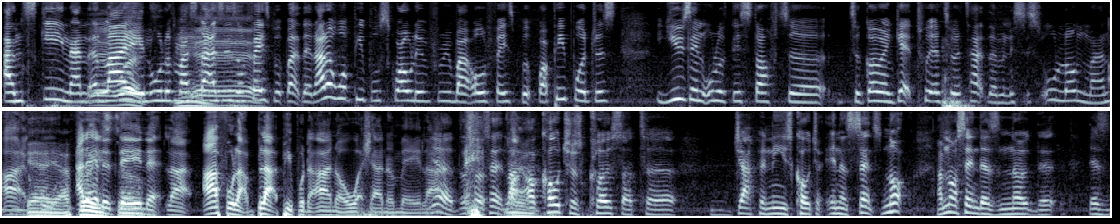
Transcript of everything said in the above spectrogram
and skin and Yeah, a lie in all of my Yeah. statuses on Yeah. Facebook back then. I don't want people scrolling through my old Facebook, but people are just using all of this stuff to to go and get Twitter to attack them, and it's just all long, man. Alright, Yeah, cool. yeah, I At feel the end of the day, innit, like I feel like black people that I know watch anime. Like, yeah, that's what I said. Like Yeah. our culture's closer to Japanese culture in a sense. Not, I'm not saying there's no there, there's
